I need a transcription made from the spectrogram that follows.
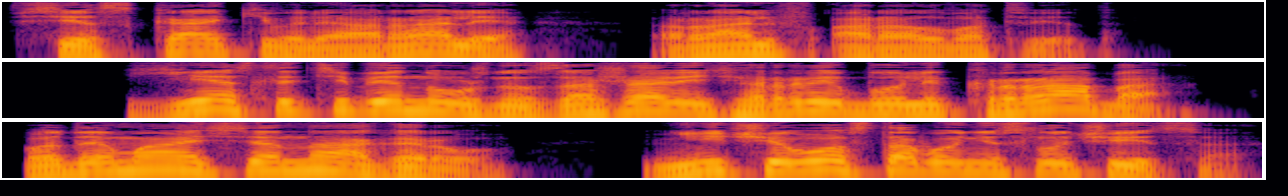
Все скакивали, орали, Ральф орал в ответ. «Если тебе нужно зажарить рыбу или краба, подымайся на гору, Ничего с тобой не случится.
